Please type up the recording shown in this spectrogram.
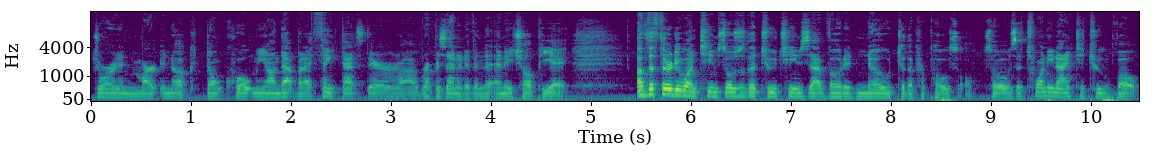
Jordan Martinook. Don't quote me on that, but I think that's their uh, representative in the NHLPA. Of the 31 teams, those are the two teams that voted no to the proposal. So it was a 29 to 2 vote.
